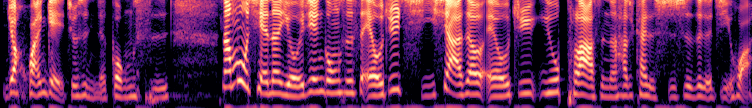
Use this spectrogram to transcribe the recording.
你就要还给就是你的公司。那目前呢，有一间公司是 LG 旗下叫 LG U Plus 呢，它就开始实施这个计划。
